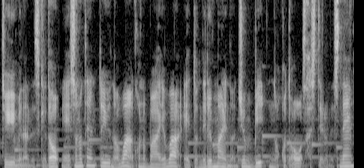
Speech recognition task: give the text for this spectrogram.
という意味なんですけど、え、その点というのは、この場合は、えーと、寝る前の準備のことを指しているんですね。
